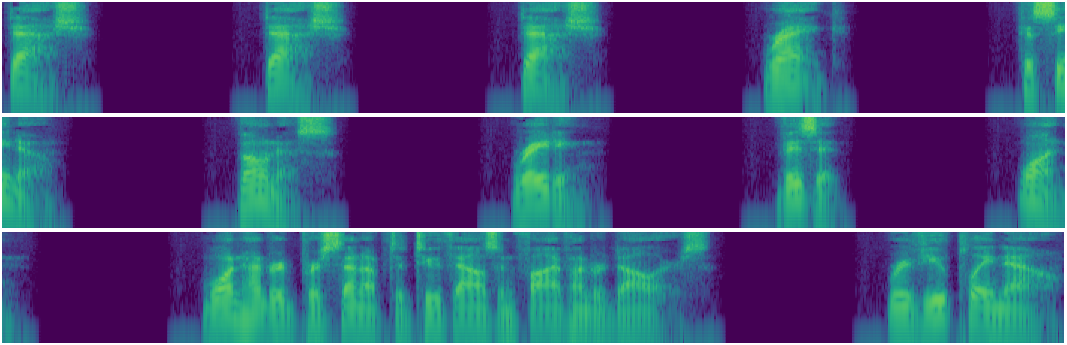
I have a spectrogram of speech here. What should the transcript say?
Dash. Dash. Dash. Rank. Casino. Bonus. Rating. Visit. 1. 100% up to $2,500. Review play now.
